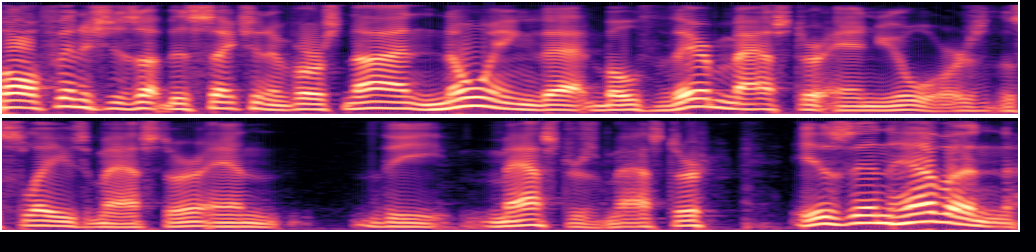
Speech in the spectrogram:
Paul finishes up this section in verse 9, knowing that both their master and yours, the slave's master, and the master's master, is in heaven.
